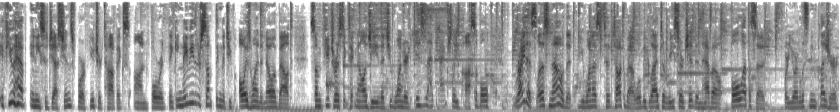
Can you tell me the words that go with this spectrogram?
if you have any suggestions for future topics on forward thinking, maybe there's something that you've always wanted to know about, some futuristic technology that you've wondered, is that actually possible? Write us. Let us know that you want us to talk about. We'll be glad to research it and have a full episode for your listening pleasure.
